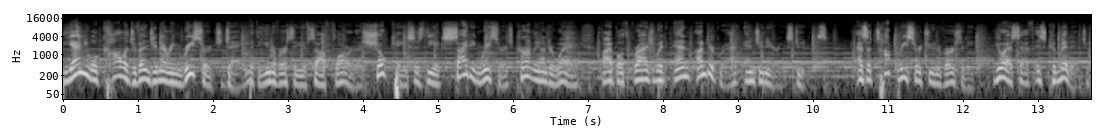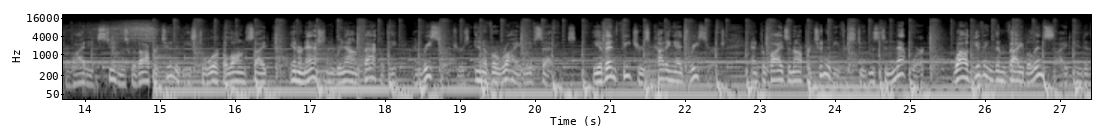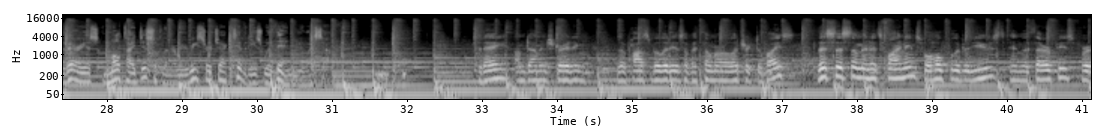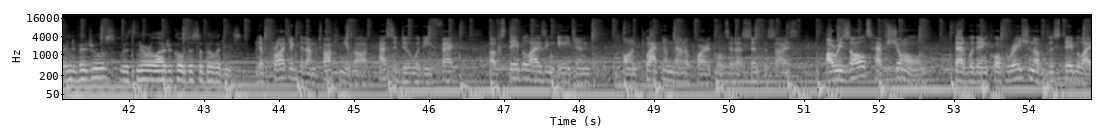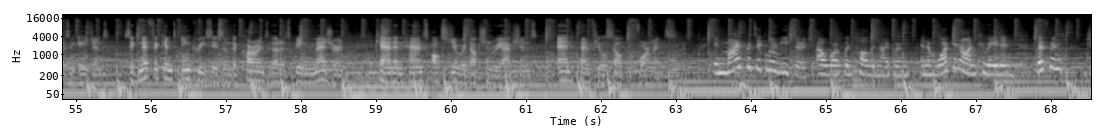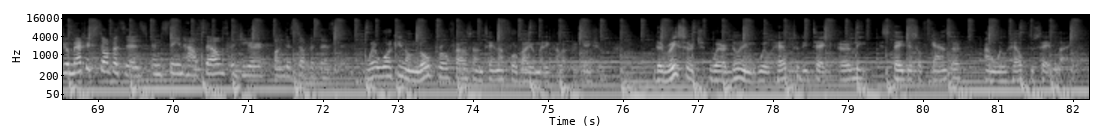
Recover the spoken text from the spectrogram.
The annual College of Engineering Research Day at the University of South Florida showcases the exciting research currently underway by both graduate and undergrad engineering students. As a top research university, USF is committed to providing students with opportunities to work alongside internationally renowned faculty and researchers in a variety of settings. The event features cutting edge research and provides an opportunity for students to network while giving them valuable insight various multidisciplinary research activities within USF. Today, I'm demonstrating the possibilities of a thermoelectric device. This system and its findings will hopefully be used in the therapies for individuals with neurological disabilities. The project that I'm talking about has to do with the effect of stabilizing agent on platinum nanoparticles that are synthesized. Our results have shown that with the incorporation of this stabilizing agent, significant increases in the current that is being measured can enhance oxygen reduction reactions and PEM fuel cell performance. In my particular research, I work with polyniprin and I'm working on creating different geometric surfaces and seeing how cells adhere on these surfaces. We're working on low profiles antenna for biomedical application. The research we're doing will help to detect early stages of cancer and will help to save lives.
